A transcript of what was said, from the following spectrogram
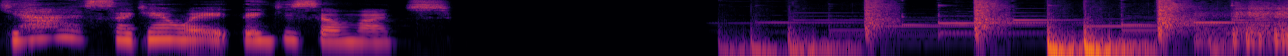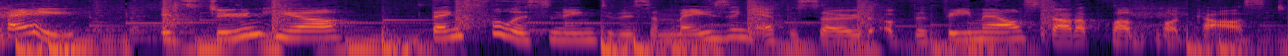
Yes, I can't wait. Thank you so much. Hey, it's Doone here. Thanks for listening to this amazing episode of the Female Startup Club podcast.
